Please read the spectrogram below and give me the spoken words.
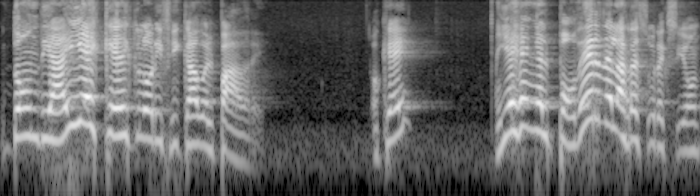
Donde ahí es que es glorificado el Padre. ¿Ok? Y es en el poder de la resurrección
